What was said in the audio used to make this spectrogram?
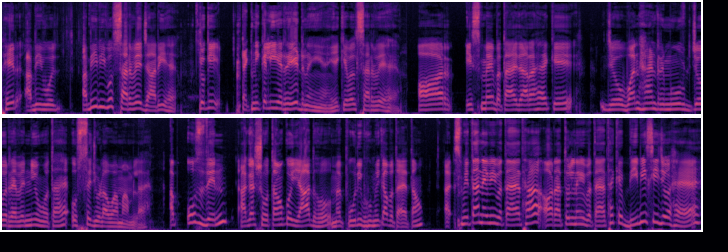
फिर अभी वो, अभी भी वो सर्वे जारी है, क्योंकि टेक्निकली ये रेड नहीं है, ये केवल सर्वे है। और इसमें बताया जा रहा है कि जो वन हैंड रिमूव्ड जो रेवेन्यू होता है, उससे जुड़ा हुआ मामला है। अब उस दिन, अगर श्रोताओं को याद हो, मैं पूरी भूमिका बताता हूँ। स्मिता ने भी बताया था और अतुल ने भी बताया था कि बीबीसी जो है,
